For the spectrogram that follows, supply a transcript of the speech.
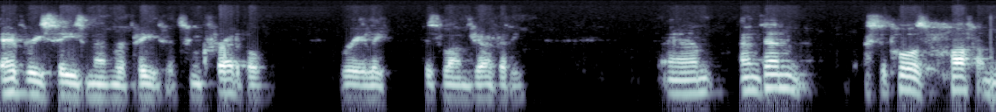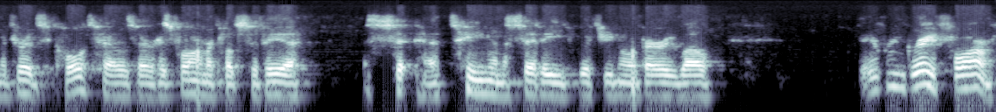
every season and repeat. It's incredible, really, his longevity. Um, and then I suppose hot on Madrid's coattails are his former club Sevilla, a, a team in a city which you know very well. They were in great form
